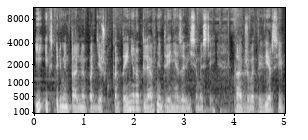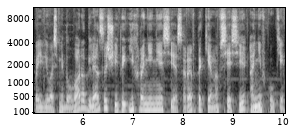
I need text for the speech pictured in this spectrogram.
и экспериментальную поддержку контейнера для внедрения зависимостей. Также в этой версии появилась middleware для защиты и хранения CSRF токенов в сессии, а не в куки.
